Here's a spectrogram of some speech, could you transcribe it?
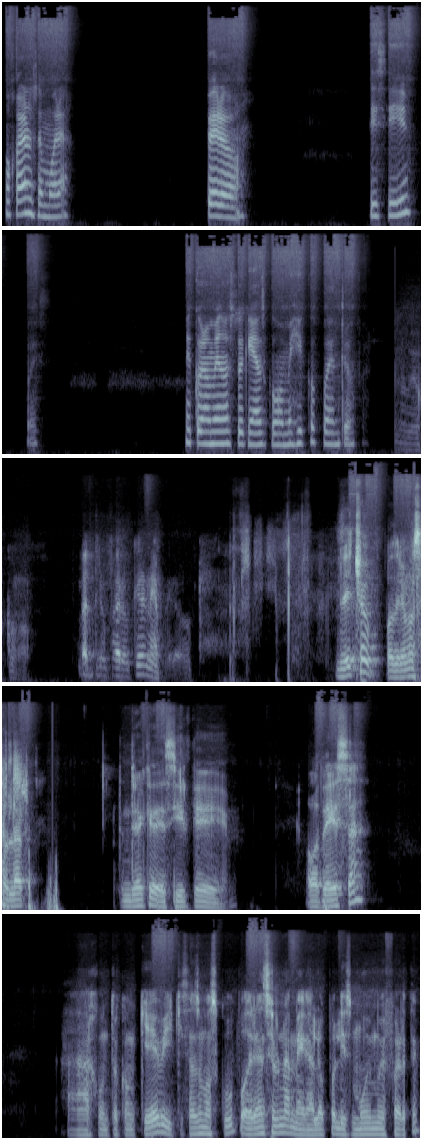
ojalá no se muera, pero sí, sí, pues economías más pequeñas como México pueden triunfar. No veo cómo va a triunfar Ucrania, pero ok. De hecho, podríamos hablar, tendría que decir que Odessa, ah, junto con Kiev y quizás Moscú, podrían ser una megalópolis muy, muy fuerte.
